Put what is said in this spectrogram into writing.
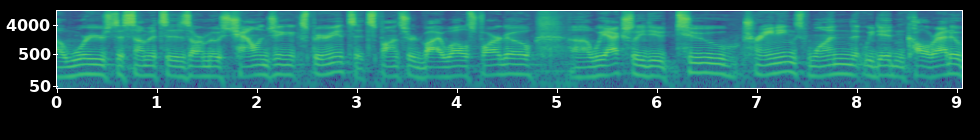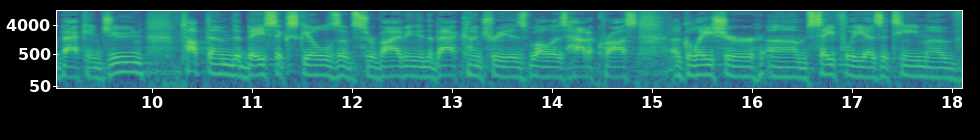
Uh, Warriors to Summits is our most challenging experience. It's sponsored by Wells Fargo. Uh, we actually do two trainings, one that we did in Colorado back in June, taught them the basic skills of surviving in the backcountry as well as how to cross a glacier um, safely as a team of,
